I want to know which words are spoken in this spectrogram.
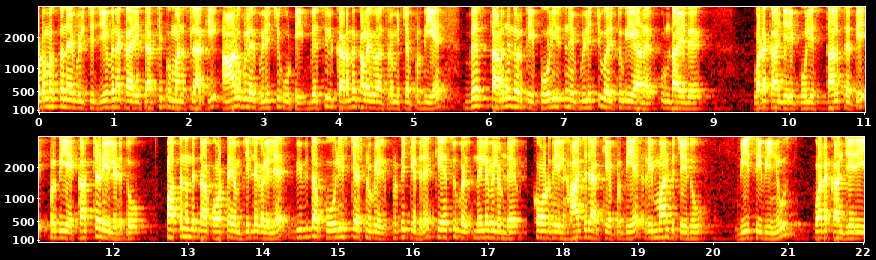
ഉടമസ്ഥനെ വിളിച്ച് ജീവനക്കാരി തട്ടിപ്പ് മനസ്സിലാക്കി ആളുകളെ വിളിച്ചുകൂട്ടി ബസ്സിൽ കടന്നു കളയുവാൻ ശ്രമിച്ച പ്രതിയെ ബസ് തടഞ്ഞു നിർത്തി പോലീസിനെ വിളിച്ചു വരുത്തുകയാണ് ഉണ്ടായത്. വടക്കാഞ്ചേരി പോലീസ് സ്ഥലത്തെത്തി പ്രതിയെ കസ്റ്റഡിയിലെടുത്തു. പത്തനംതിട്ട കോട്ടയം ജില്ലകളിലെ വിവിധ പോലീസ് സ്റ്റേഷനുകളിൽ പ്രതിക്കെതിരെ കേസുകൾ നിലവിലുണ്ട്. കോടതിയിൽ ഹാജരാക്കിയ പ്രതിയെ റിമാൻഡ് ചെയ്തു. V news Vadakkanchery.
